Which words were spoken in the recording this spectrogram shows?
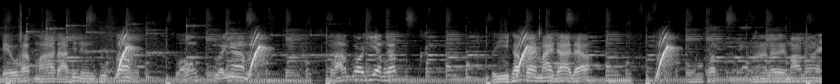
เบลครับมาด่านที่หนึ่งถูกต้องสองสวยงามสามก็เยี่ยมครับ สี่ครับได้ไหมได้แล้วโอ้ครับมาเลยมาเลย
